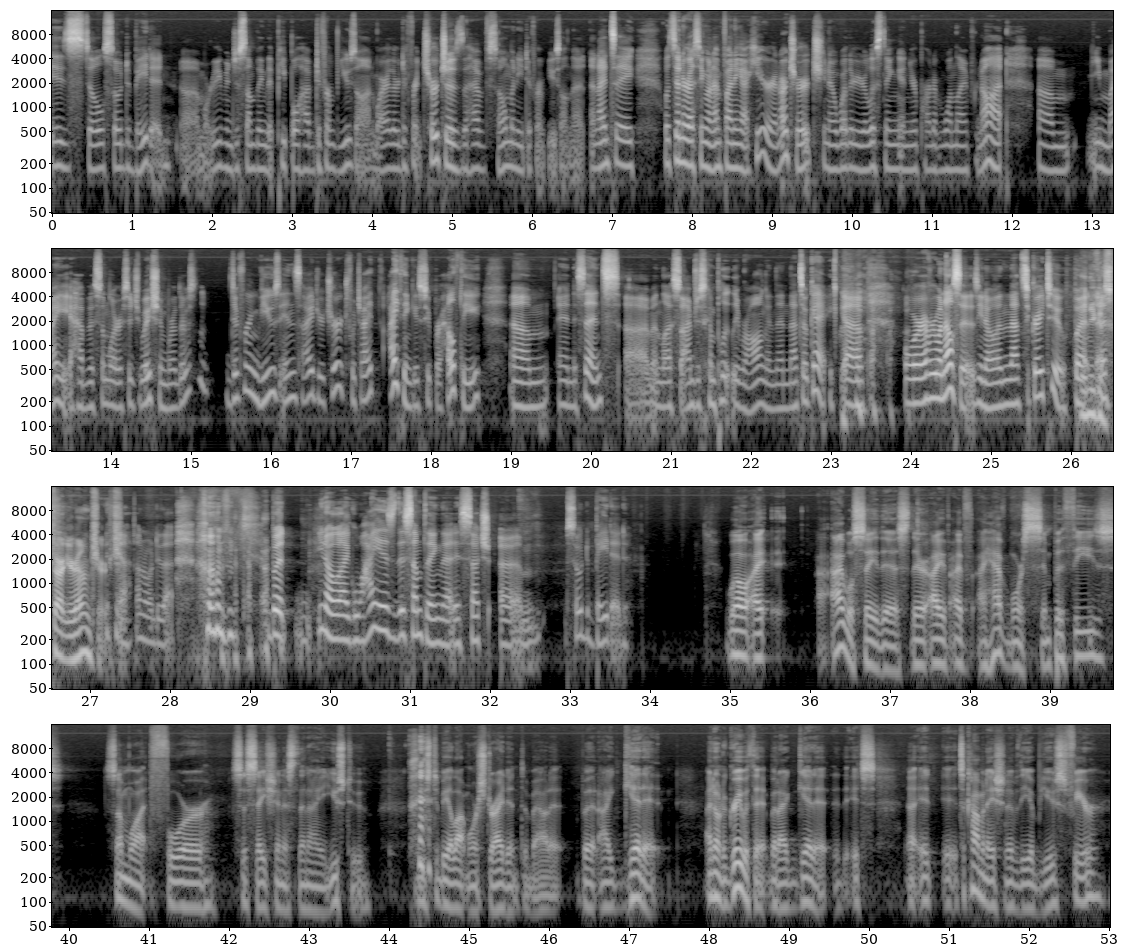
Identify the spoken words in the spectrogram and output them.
is still so debated, um, or even just something that people have different views on? Why are there different churches that have so many different views on that? And I'd say what's interesting what I'm finding out here in our church, you know, whether you're listening and you're part of One Life or not, um, you might have a similar situation where there's differing views inside your church, which I, I think is super healthy um, in a sense, um, unless I'm just completely wrong, and then that's okay. Uh, or everyone else is, you know, and that's great too. But and you can uh, start your own church. yeah, I don't want to do that. Um, but you know, like, why is this something that is such um, so debated? Well, I I will say this: there, I've, I've I have more sympathies, somewhat, for cessationists than I used to. I used to be a lot more strident about it, but I get it. I don't agree with it, but I get it. It- It's uh, it it's a combination of the abuse fear,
